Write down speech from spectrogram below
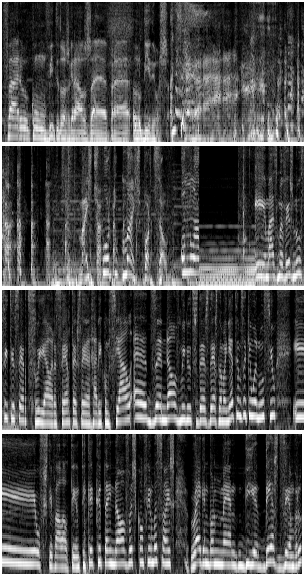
Faro com 22 graus eh, para o dia de hoje. Mais desporto, mais Sportzone. Onde não há... E mais uma vez no sítio certo e à hora certa, esta é a Rádio Comercial, a 19 minutos das 10 da manhã. Temos aqui um anúncio e o Festival Autêntica que tem novas confirmações. Regan Bone Man, dia 10 de dezembro,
